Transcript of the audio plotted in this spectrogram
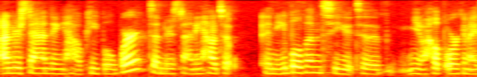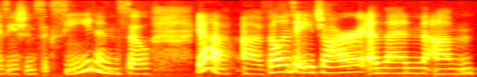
understanding how people worked, understanding how to enable them to to you know help organizations succeed. And so, yeah, uh, fell into HR and then. Um,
